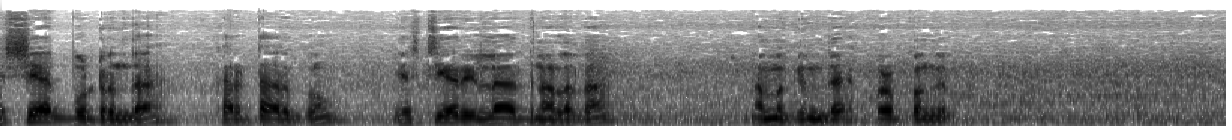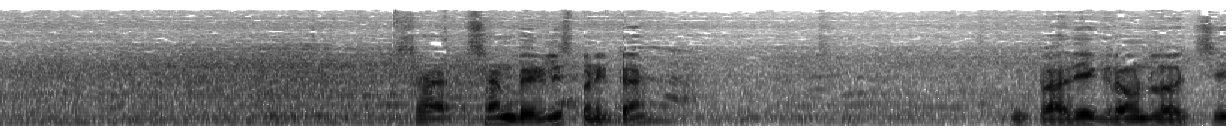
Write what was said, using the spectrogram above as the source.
எஸ்டிஆர் போட்டிருந்தா கரெக்டாக இருக்கும். எஸ்டிஆர் இல்லாததுனால தான் நமக்கு இந்த குழப்பங்கள். ஸ்டாண்ட் பை ரிலீஸ் பண்ணிட்டேன். இப்போ அதே கிரவுண்டில் வச்சு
